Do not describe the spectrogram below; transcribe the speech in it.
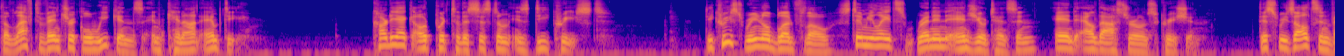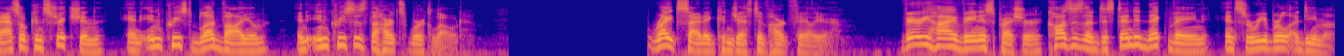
The left ventricle weakens and cannot empty. Cardiac output to the system is decreased. Decreased renal blood flow stimulates renin-angiotensin and aldosterone secretion. This results in vasoconstriction and increased blood volume and increases the heart's workload. Right-sided congestive heart failure. Very high venous pressure causes a distended neck vein and cerebral edema.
